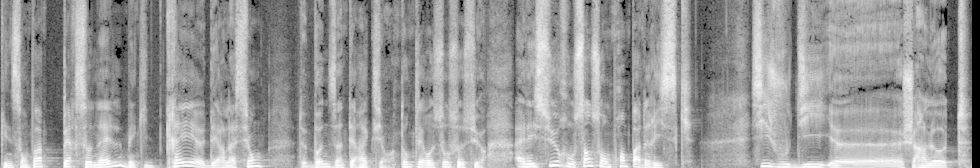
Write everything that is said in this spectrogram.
qui ne sont pas personnelles, mais qui créent euh, des relations de bonnes interactions. Donc les ressources sûres. Elle est sûre au sens où on prend pas de risques. Si je vous dis, euh, Charlotte,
